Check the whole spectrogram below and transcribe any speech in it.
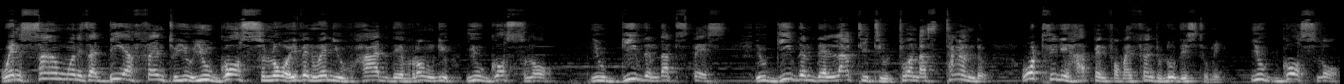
When someone is a dear friend to you, you go slow. Even when you've heard they've wronged you, you go slow. You give them that space. You give them the latitude to understand what really happened for my friend to do this to me. You go slow.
